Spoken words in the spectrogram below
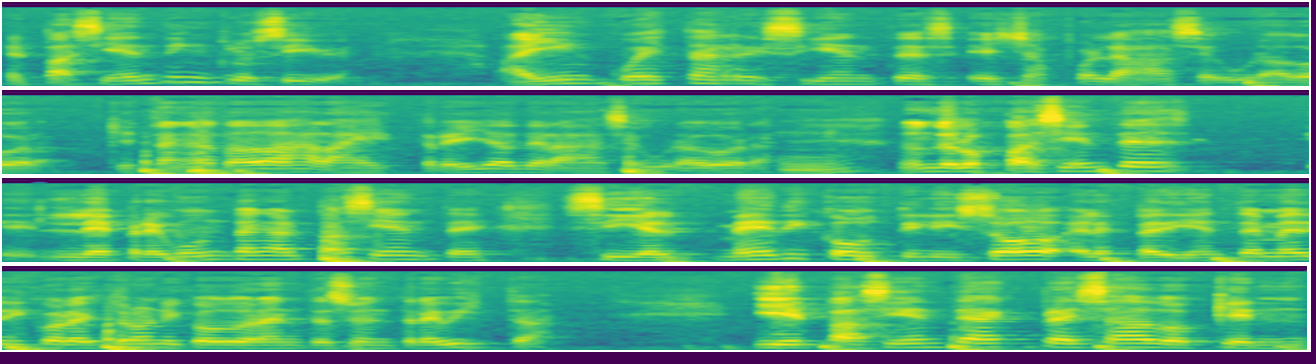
El paciente inclusive, hay encuestas recientes hechas por las aseguradoras, que están atadas a las estrellas de las aseguradoras, donde los pacientes le preguntan al paciente si el médico utilizó el expediente médico electrónico durante su entrevista y el paciente ha expresado que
